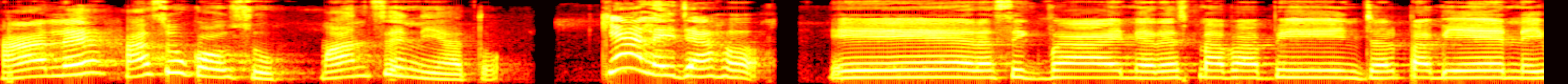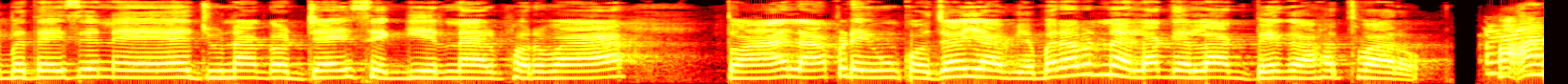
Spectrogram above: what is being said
હા, લે, હા, શું કહું છું? માનશે નહીં આ તો. ક્યાં લઈ જાહો? એ રસિકભાઈ ને રેશમા ભાભી ને જલપાબેન ને એ બધા છે ને જુનાગઢ જાય છે ગિરનાર ફરવા. તો હાલ આપણે હું કહું જઈ આવીએ. બરાબર ને? લાગે લાગ ભેગા હથવારો. હા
